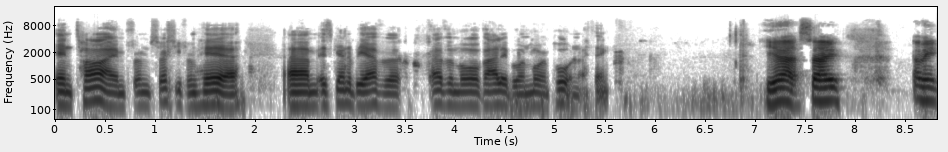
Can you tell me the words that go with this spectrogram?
in time, from especially from here, um, is going to be ever ever more valuable and more important. I think. Yeah. So, I mean,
